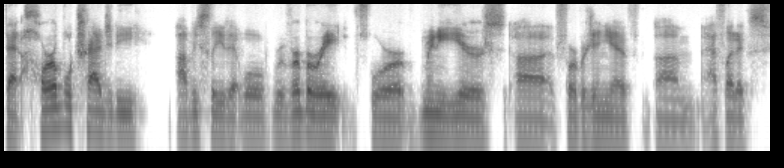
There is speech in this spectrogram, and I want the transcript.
that horrible tragedy obviously that will reverberate for many years uh, for Virginia um, athletics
